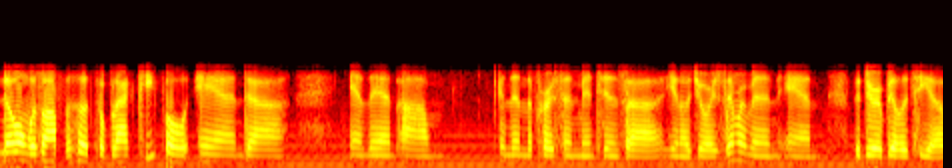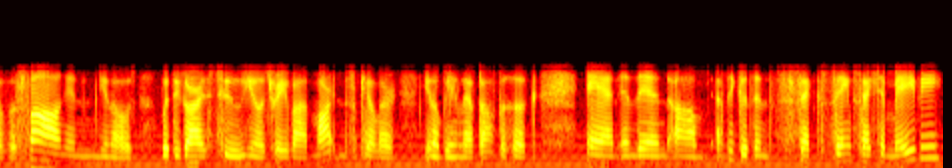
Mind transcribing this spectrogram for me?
no one was off the hook for black people, and uh, and then um, and then the person mentions uh, you know George Zimmerman and the durability of a song, and you know with regards to you know Trayvon Martin's killer, you know being left off the hook, and and then um, I think within the sec- same section maybe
